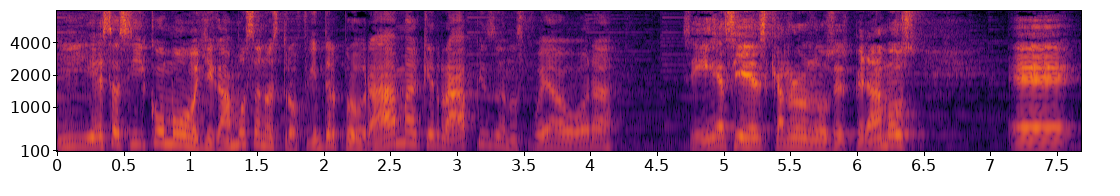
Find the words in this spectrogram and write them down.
Y es así como llegamos a nuestro fin del programa. Qué rápido se nos fue ahora. Sí, así es, Carlos, los esperamos. eh,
